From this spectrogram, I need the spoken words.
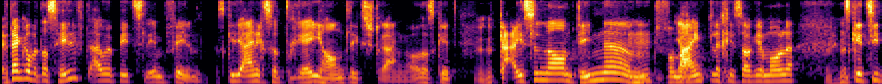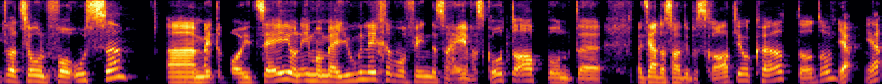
Ich denke aber, das hilft auch ein bisschen im Film. Es gibt ja eigentlich so drei Handlungsstränge. Oder? Es gibt Mhm. Geiselnahmen drinnen, Mhm. und vermeintliche, sage ich mal. Mhm. Es gibt Situationen von außen. Äh, mit der Polizei und immer mehr Jugendliche, die finden so, hey, was geht da ab? Und äh, sie haben das halt über das Radio gehört, oder? Ja, ja,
